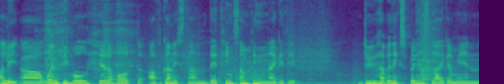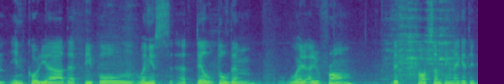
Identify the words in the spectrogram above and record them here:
Ali, uh, when people hear about Afghanistan, they think something negative. Do you have an experience like, I mean, in Korea that people, when you uh, tell told them where are you from, they thought something negative?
